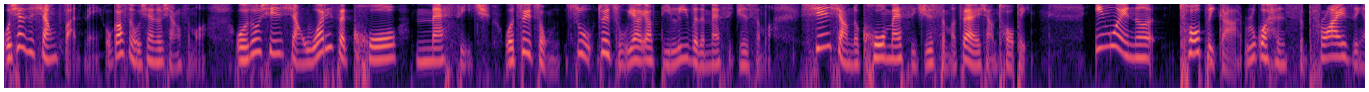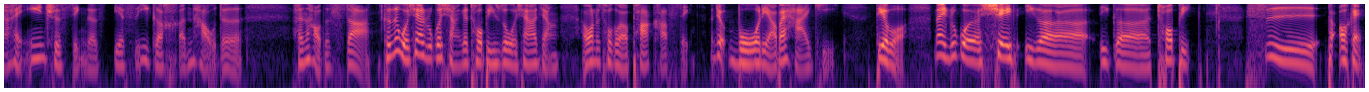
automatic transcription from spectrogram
我现在是相反呢。我告诉你，我现在都想什么？我都先想 What is a core message？我最总主最主要要 deliver 的 message 是什么？先想的 core message 是什么？再来想 topic。因为呢。Topic 啊，如果很 surprising 啊，很 interesting 的，也是一个很好的、很好的 start。可是我现在如果想一个 topic，比如说我现在要讲 I want to talk about podcasting，那就无聊，被 high key，对不？那如果 shape 一个一个 topic 是 OK，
